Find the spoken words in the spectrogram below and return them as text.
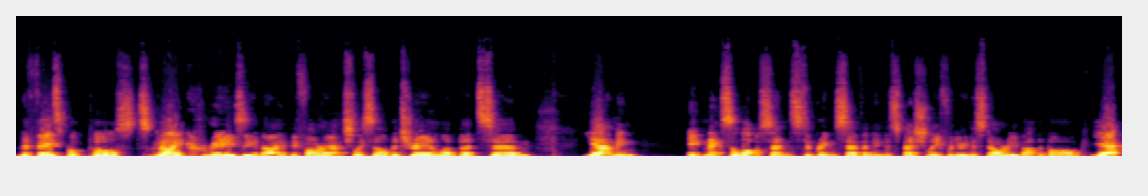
the Facebook posts going Right. crazy about it before I actually saw the trailer. But um, yeah, I mean, it makes a lot of sense to bring Seven in, especially if we're doing a story about the Borg, Yeah.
